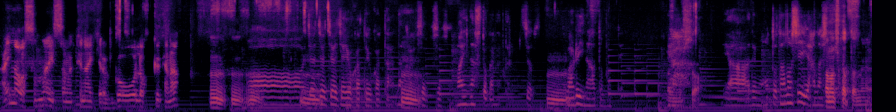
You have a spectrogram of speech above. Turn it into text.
あ今はそんなに寒くないけど、5、6かな。うんうんうんああ、うんじゃあじゃあじゃあじゃあよかったよかった。なんか、うんそうそうそう、マイナスとかだったらちょっと悪いなと思って。いやりました。ーいやーでも本当楽しい話楽しかったね。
